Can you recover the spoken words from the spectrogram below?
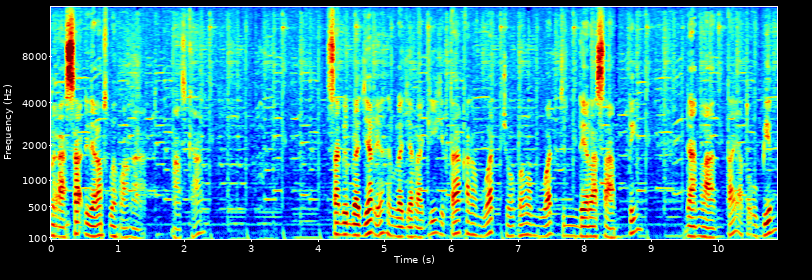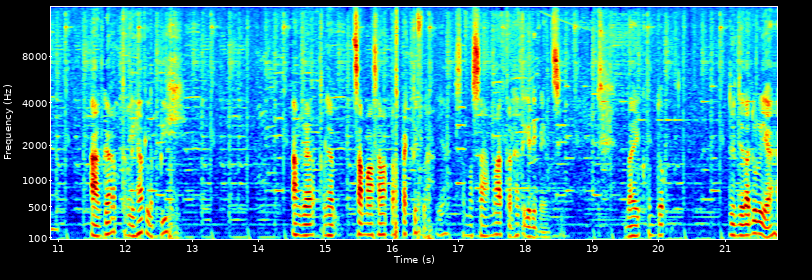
berasa di dalam sebuah ruangan. Nah, sekarang sambil belajar ya, sambil belajar lagi kita akan membuat coba membuat jendela samping dan lantai atau ubin agar terlihat lebih agar terlihat sama-sama perspektif lah ya sama-sama terlihat tiga dimensi. Baik untuk jendela dulu ya.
